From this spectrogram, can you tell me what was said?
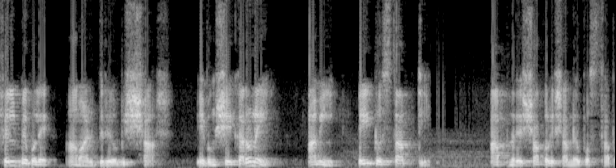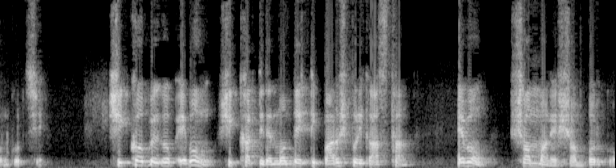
ফেলবে বলে আমার দৃঢ় বিশ্বাস। এবং সে কারণেই আমি এই প্রস্তাবটি আপনাদের সকলের সামনে উপস্থাপন করছি। শিক্ষক এবং শিক্ষার্থীদের মধ্যে একটি পারস্পরিক আস্থা এবং সম্মানের সম্পর্ক।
